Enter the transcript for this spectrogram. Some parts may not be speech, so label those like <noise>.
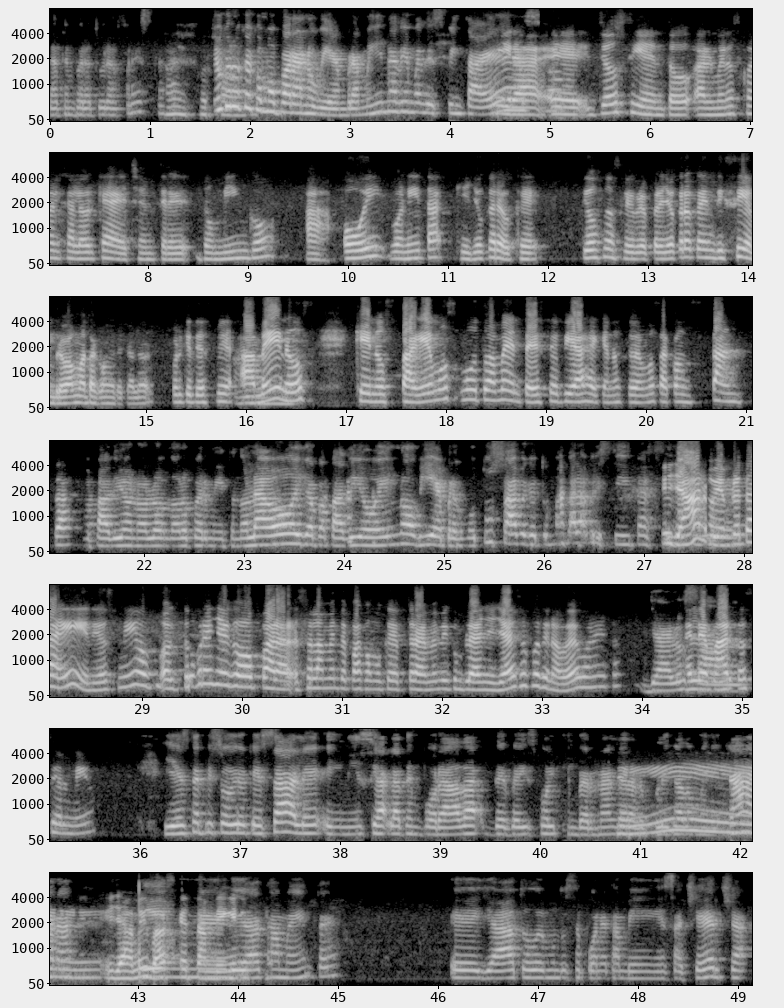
la temperatura fresca. yo creo que como para noviembre, a mí nadie me despinta eso. Mira, eh, yo siento, al menos con el calor que ha hecho entre domingo a hoy, bonita, que yo creo que Dios nos libre, pero yo creo que en diciembre vamos a estar con este calor, porque Dios mío, a menos que nos paguemos mutuamente ese viaje que nos debemos a Constanza. Papá Dios no lo, no lo permite, no la oiga, papá Dios, en noviembre, como tú sabes que tú mandas la visita. y ya, noviembre está ahí, Dios mío, octubre llegó para solamente para como que traerme mi cumpleaños, y ya eso fue de una vez, bonito. Ya lo El de Marcos y el mío. Y este episodio que sale inicia la temporada de béisbol invernal de la República Dominicana. Y ya mi básquet también. Inmediatamente. Eh, ya todo el mundo se pone también en esa chercha.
